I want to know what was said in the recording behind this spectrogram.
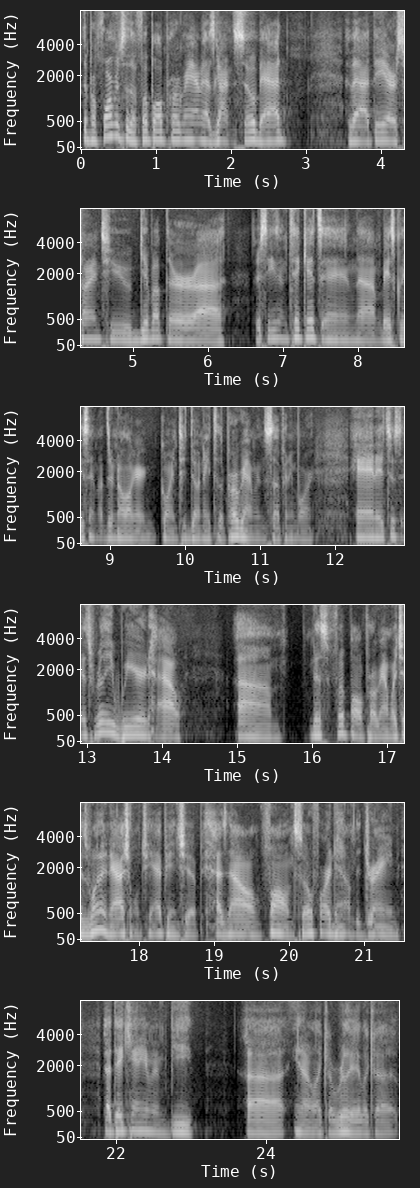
the performance of the football program has gotten so bad that they are starting to give up their uh, their season tickets and um, basically saying that they're no longer going to donate to the program and stuff anymore. And it's just it's really weird how um, this football program, which has won a national championship, has now fallen so far down the drain that they can't even beat, uh, you know, like a really like a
